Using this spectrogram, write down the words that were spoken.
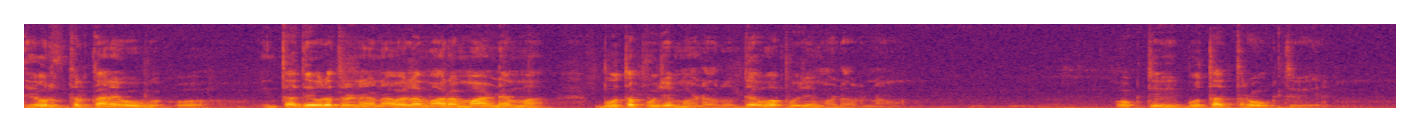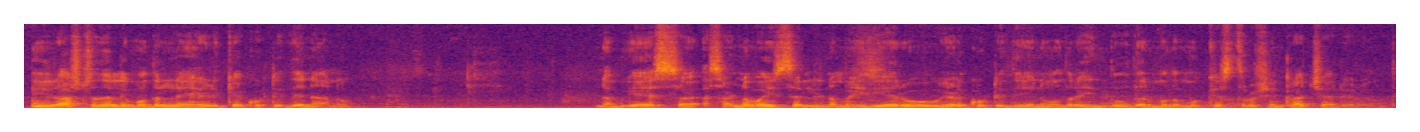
ದೇವ್ರ ಹತ್ರ ತಾನೇ ಹೋಗ್ಬೇಕು. ಇಂಥ ದೇವ್ರ ಹತ್ರ ನಾವೆಲ್ಲ ಮಾರಮ್ಮ, ಅಣ್ಣಮ್ಮ, ಭೂತ ಪೂಜೆ ಮಾಡೋರು, ದೆವ್ವ ಪೂಜೆ ಮಾಡೋರು ನಾವು. ಹೋಗ್ತೀವಿ, ಭೂತ ಹತ್ರ ಹೋಗ್ತೀವಿ. ಈ ರಾಷ್ಟ್ರದಲ್ಲಿ ಮೊದಲನೇ ಹೇಳಿಕೆ ಕೊಟ್ಟಿದ್ದೆ ನಾನು. ನಮಗೆ ಸಣ್ಣ ವಯಸ್ಸಲ್ಲಿ ನಮ್ಮ ಹಿರಿಯರು ಹೇಳ್ಕೊಟ್ಟಿದ್ದು ಏನು ಅಂದರೆ ಹಿಂದೂ ಧರ್ಮದ ಮುಖ್ಯಸ್ಥರು ಶಂಕರಾಚಾರ್ಯರು ಅಂತ.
